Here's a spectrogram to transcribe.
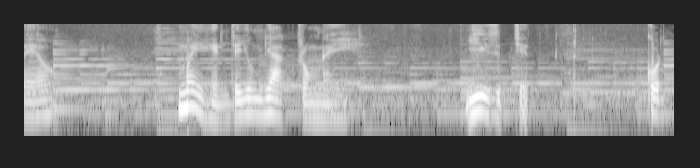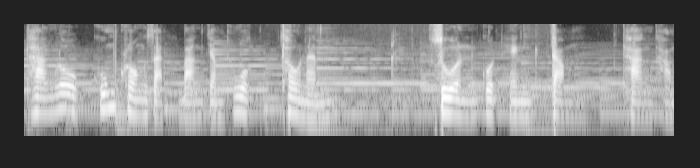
แล้ว ไม่เห็นจะยุ่งยากตรงไหน 27 กฎทางโลกคุ้มครองสัตว์บางจำพวกเท่านั้น ส่วนกฎแห่งกรรมทางธรรม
